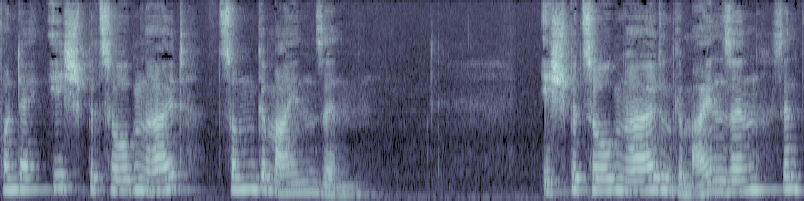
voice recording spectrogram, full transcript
Von der Ich-Bezogenheit zum Gemeinsinn. Ich-Bezogenheit und Gemeinsinn sind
